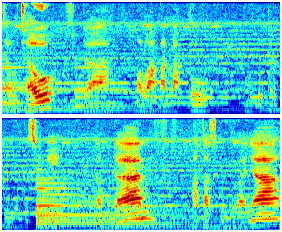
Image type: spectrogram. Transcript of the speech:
jauh-jauh sudah meluangkan waktu untuk berkunjung ke sini. Mudah-mudahan atas kunjungannya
